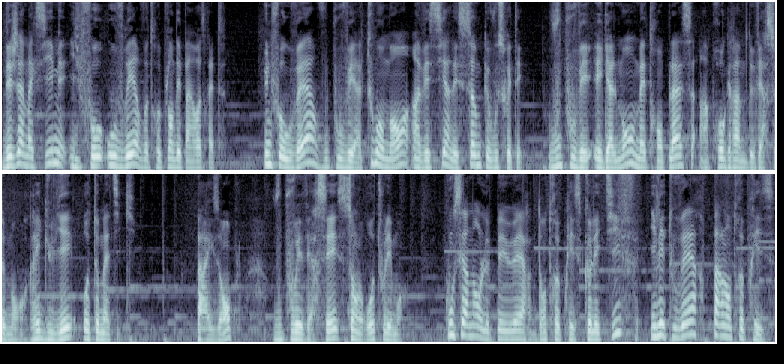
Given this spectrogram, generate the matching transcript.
Déjà Maxime, il faut ouvrir votre plan d'épargne retraite. Une fois ouvert, vous pouvez à tout moment investir les sommes que vous souhaitez. Vous pouvez également mettre en place un programme de versement régulier automatique. Par exemple, vous pouvez verser 100 euros tous les mois. Concernant le PER d'entreprise collectif, il est ouvert par l'entreprise.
